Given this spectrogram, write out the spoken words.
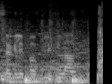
sa che le public lab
